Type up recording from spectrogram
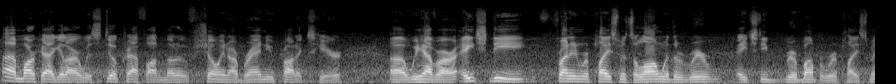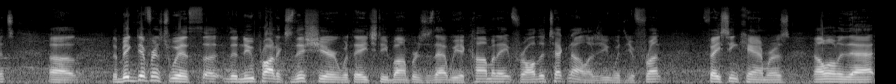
I'm Mark Aguilar with Steelcraft Automotive showing our brand new products here. Uh, we have our HD front end replacements along with the rear HD rear bumper replacements. Uh, the big difference with uh, the new products this year with the HD bumpers is that we accommodate for all the technology with your front facing cameras. Not only that,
